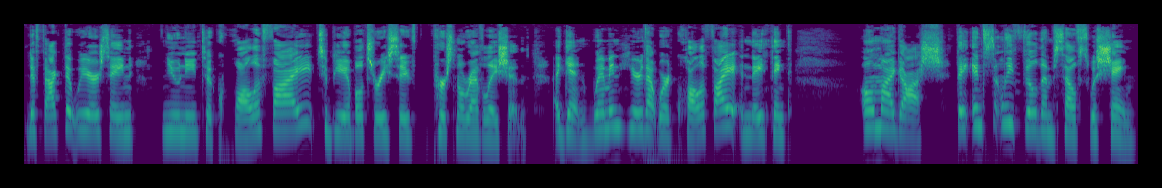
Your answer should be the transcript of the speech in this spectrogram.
The fact that we are saying you need to qualify to be able to receive personal revelation. Again, women hear that word qualify and they think, oh my gosh, they instantly fill themselves with shame.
